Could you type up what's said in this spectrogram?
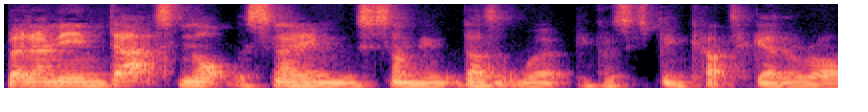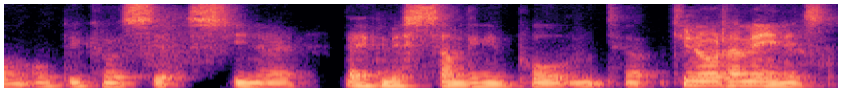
but I mean, that's not the same as something that doesn't work because it's been cut together wrong or because it's, you know, they've missed something important. Do you know what I mean? It's,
